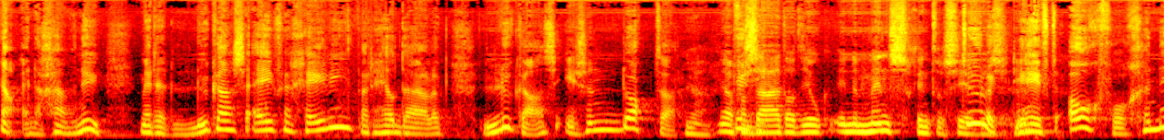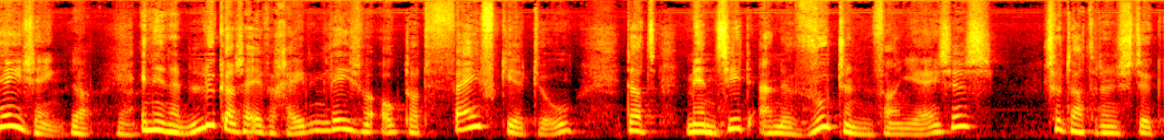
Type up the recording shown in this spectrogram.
Nou, en dan gaan we nu met het Lucas-evangelie, waar heel duidelijk, Lucas is een dokter. Ja, ja dus vandaar dat hij ook in de mens geïnteresseerd tuurlijk, is. Tuurlijk, die heeft oog voor genezing. Ja, ja. En in het Lucas-evangelie lezen we ook tot vijf keer toe dat men ziet aan de voeten van Jezus zodat er een stuk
